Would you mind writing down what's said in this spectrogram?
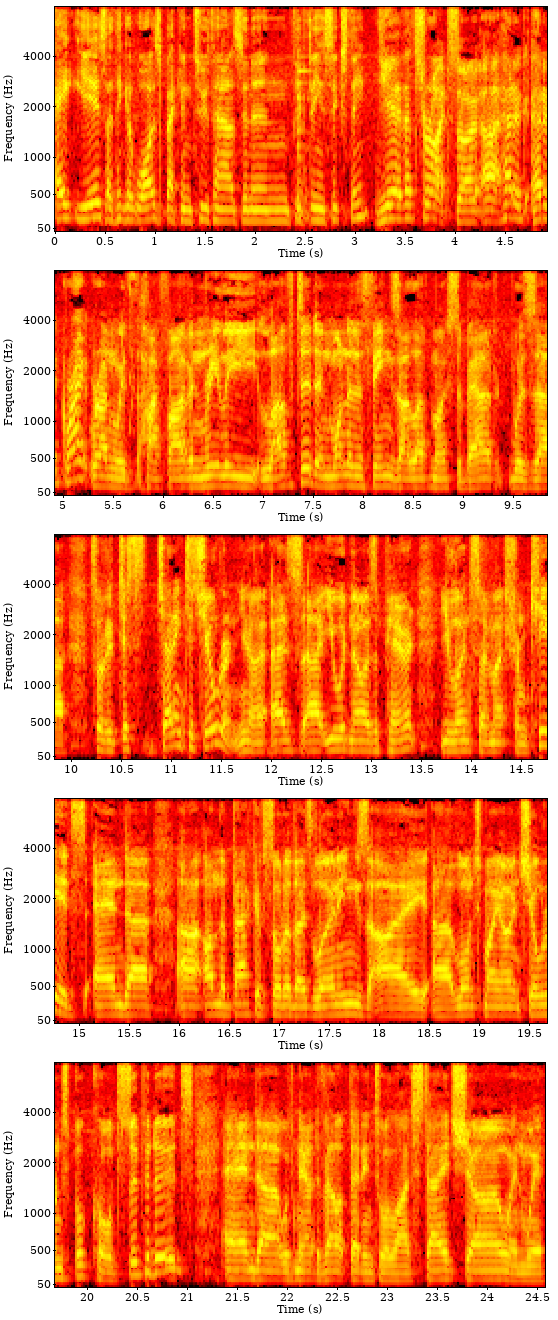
eight years, I think it was, back in 2015 16. Yeah, that's right. So I uh, had, a, had a great run with Hi-5 and really loved it. And one of the things I love most about it was uh, sort of just chatting to children. You know, as uh, you would know as a parent, you learn so much from kids. And uh, uh, on the back of sort of those learnings, I uh, launched my own children's book called Super Dudes. And we've now developed that into a live stage show. And we're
